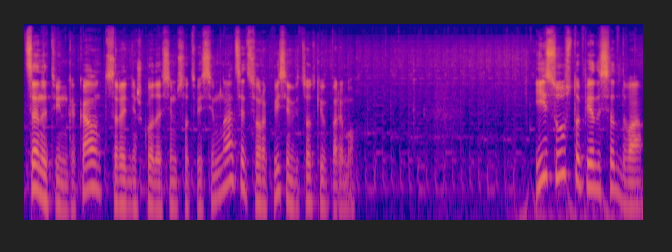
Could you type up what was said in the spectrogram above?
Це не твінк аккаунт, середня шкода 718, 48% перемог. ісу 152.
